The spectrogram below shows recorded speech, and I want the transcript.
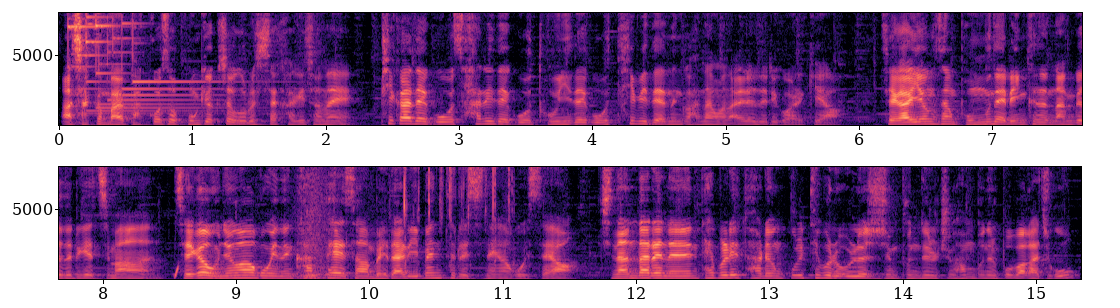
아 잠깐 말 바꿔서 본격적으로 시작하기 전에 피가 되고 살이 되고 돈이 되고 팁이 되는 거 하나만 알려드리고 할게요. 제가 이 영상 본문에 링크는 남겨드리겠지만 제가 운영하고 있는 카페에서 매달 이벤트를 진행하고 있어요. 지난달에는 태블릿 활용 꿀팁을 올려주신 분들 중 한 분을 뽑아가지고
